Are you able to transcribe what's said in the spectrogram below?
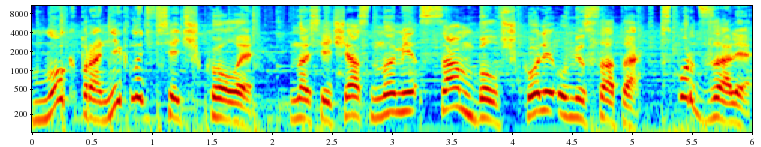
мог проникнуть в сеть школы. Но сейчас Номи сам был в школе у Мисата, в спортзале.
